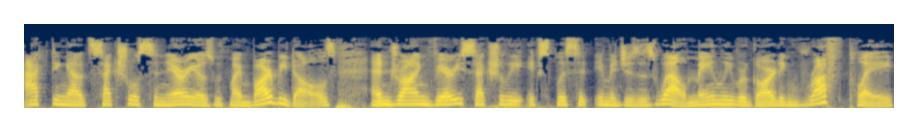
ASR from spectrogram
acting out sexual scenarios with my Barbie dolls and drawing very sexually explicit images as well, mainly regarding rough play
